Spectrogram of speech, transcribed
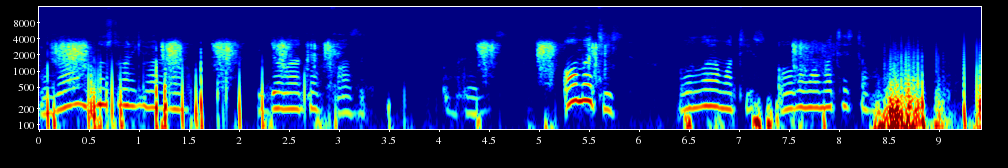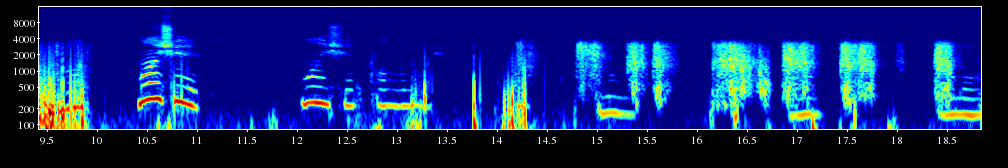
O zaman bundan sonraki videolarda videolarda fazla bakarız. Ametist. Vallahi ametist. Oğlum ametist de bu. Manşet. Manşet. Vallahi manşet. Tamam. Tamam. Tamam yani.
